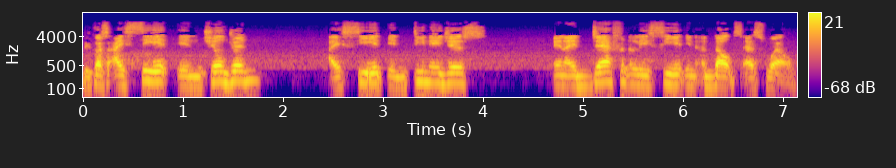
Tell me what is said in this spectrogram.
because I see it in children, I see it in teenagers, and I definitely see it in adults as well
